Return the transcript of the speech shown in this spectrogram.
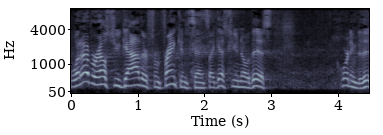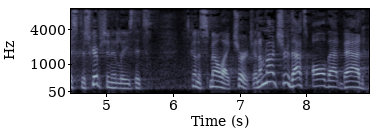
whatever else you gather from frankincense, I guess you know this. According to this description, at least, it's, it's going to smell like church. And I'm not sure that's all that bad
